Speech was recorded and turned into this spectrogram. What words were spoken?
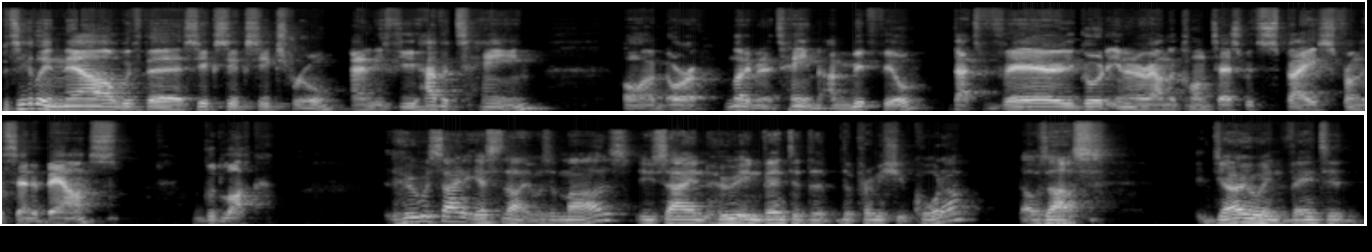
particularly now with the six six six rule, and if you have a team, or or not even a team, a midfield that's very good in and around the contest with space from the centre bounce. Good luck. Who was saying it yesterday? Was it Mars? Was saying who invented the, the premiership quarter? That was us. Do you know who invented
